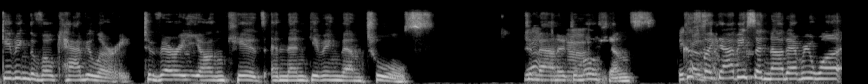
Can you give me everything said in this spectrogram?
giving the vocabulary to very young kids, and then giving them tools to yeah, manage yeah. emotions. Because, like Abby said, not everyone,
